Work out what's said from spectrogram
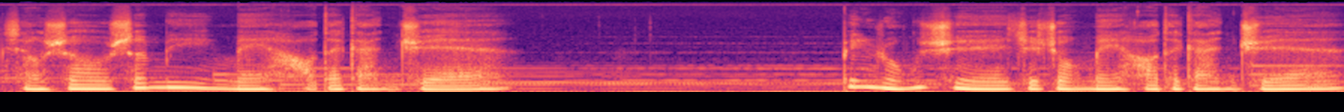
享受生命美好的感觉，并容许这种美好的感觉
